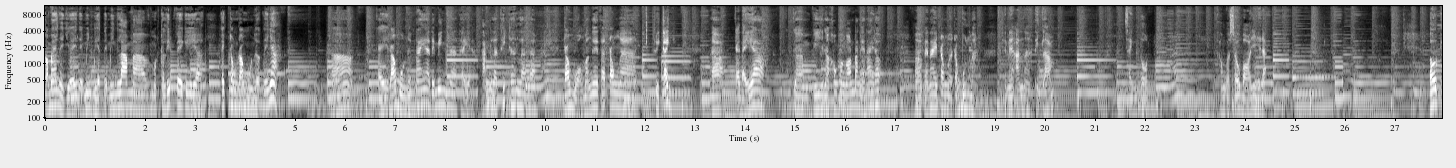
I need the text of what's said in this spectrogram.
comment ở dưới để mình biết để mình làm uh, một clip về cái uh, cách trồng rau muống nước đấy nhá đó cái rau muống nước này để thì mình thấy ăn là thích hơn là, là rau muống mà người ta trồng uh, thủy canh. Đó, cái đấy uh, vì nó không có ngon bằng cái này đâu. Đó, cái này trồng ở trong bùn mà cho nên ăn là thích lắm xanh tốt không có sâu bò gì hết á Ok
